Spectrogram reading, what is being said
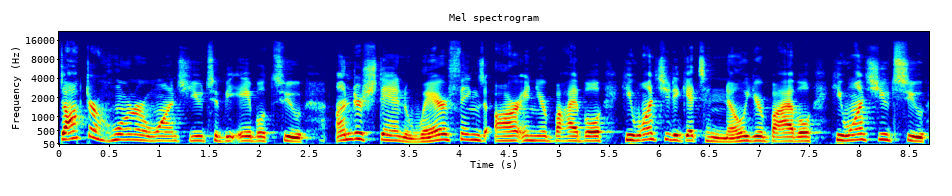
Dr. Horner wants you to be able to understand where things are in your Bible. He wants you to get to know your Bible. He wants you to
